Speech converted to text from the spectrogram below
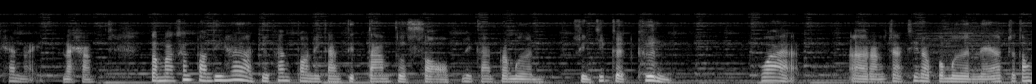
แค่ไหนนะครับต่อมาขั้นตอนที่ 5 คือขั้นตอนในการติดตามตรวจสอบในการประเมินสิ่งที่เกิดขึ้น ว่าหลังจากที่เราประเมินแล้วจะต้อง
